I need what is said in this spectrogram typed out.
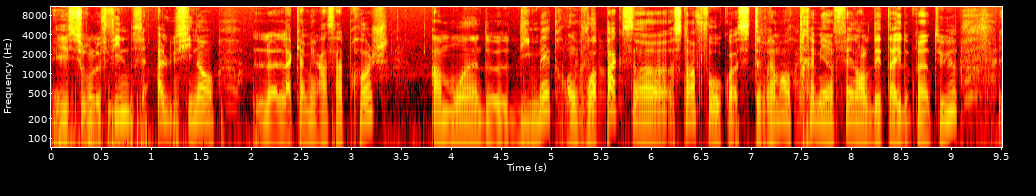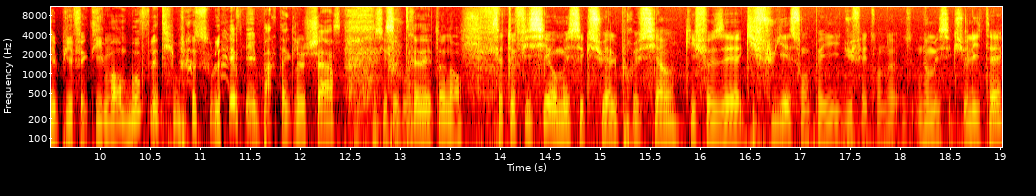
Et sur le film, c'est hallucinant. la caméra s'approche, à moins de 10 mètres, on voit pas que c'est un, faux. Quoi. C'était vraiment très bien fait dans le détail de peinture. Et puis effectivement, bouffe, les types le soulèvent et ils partent avec le char. C'est très étonnant. Cet officier homosexuel prussien qui, faisait, qui fuyait son pays du fait de son homosexualité,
